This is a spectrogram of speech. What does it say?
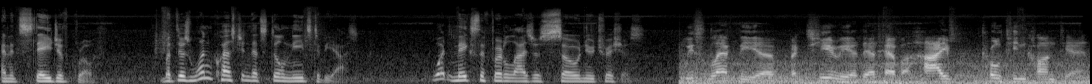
and its stage of growth. But there's one question that still needs to be asked. What makes the fertilizer so nutritious? We select the uh, bacteria that have a high protein content.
